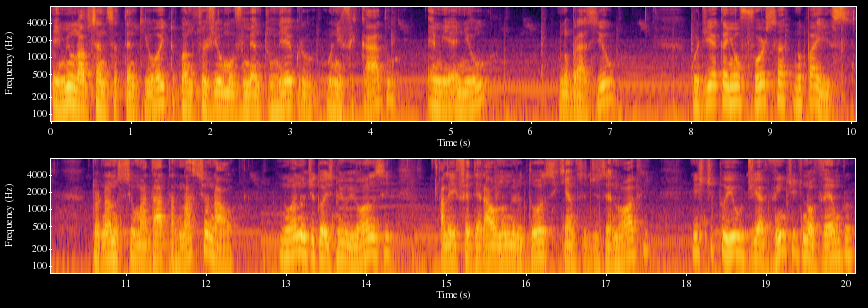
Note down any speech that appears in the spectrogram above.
Em 1978, quando surgiu o Movimento Negro Unificado, MNU, no Brasil, o dia ganhou força no país, tornando-se uma data nacional. No ano de 2011, a Lei Federal número 12519 instituiu o dia 20 de novembro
